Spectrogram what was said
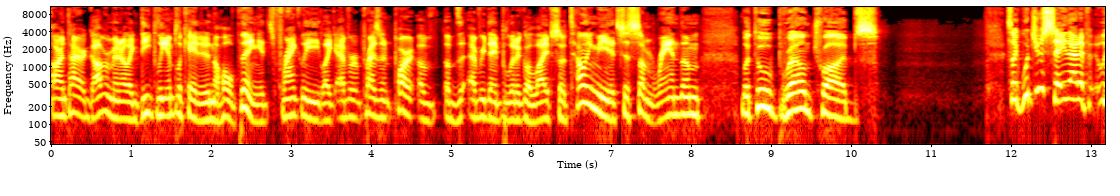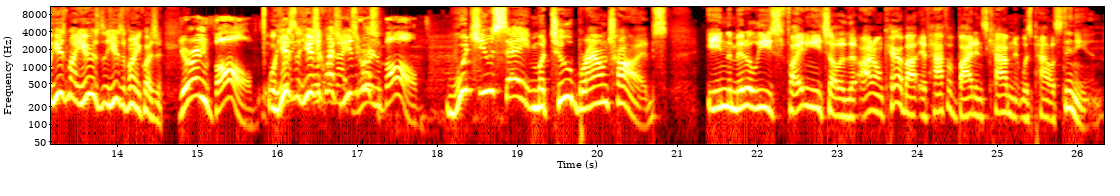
our entire government are like deeply implicated in the whole thing it's frankly like ever present part of of the everyday political life so telling me it's just some random Matu brown tribes it's like would you say that if well, here's my here's here's a funny question you're involved. Well, here's the- here's the like it or question, here's the you're question. involved. Would you say Matu brown tribes in the Middle East fighting each other that I don't care about if half of Biden's cabinet was Palestinian?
